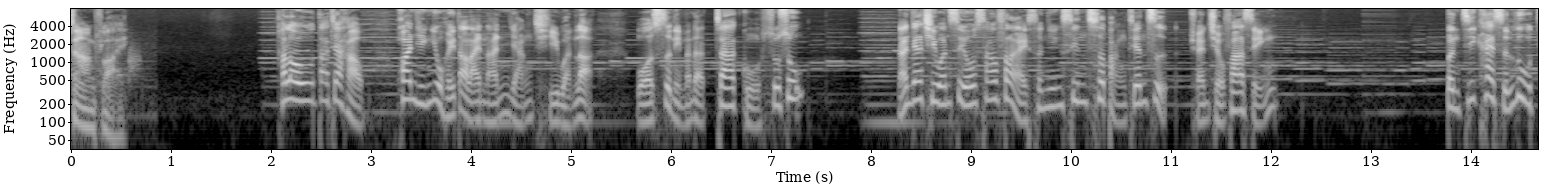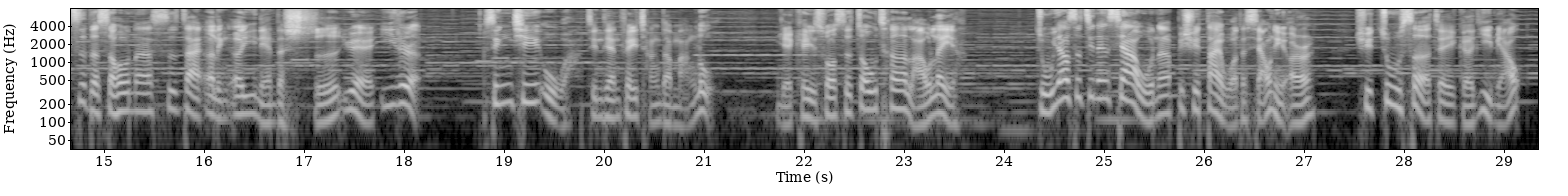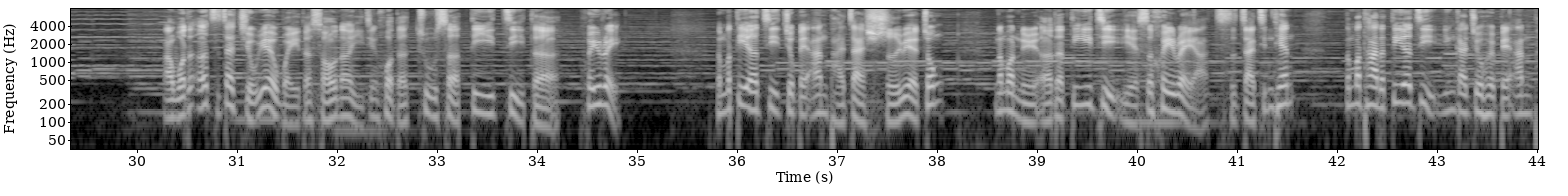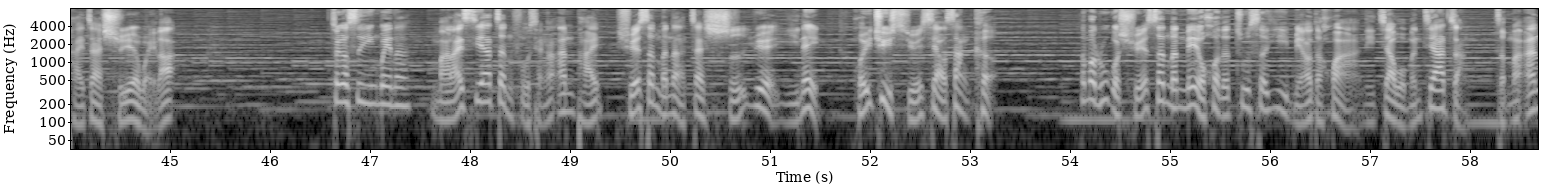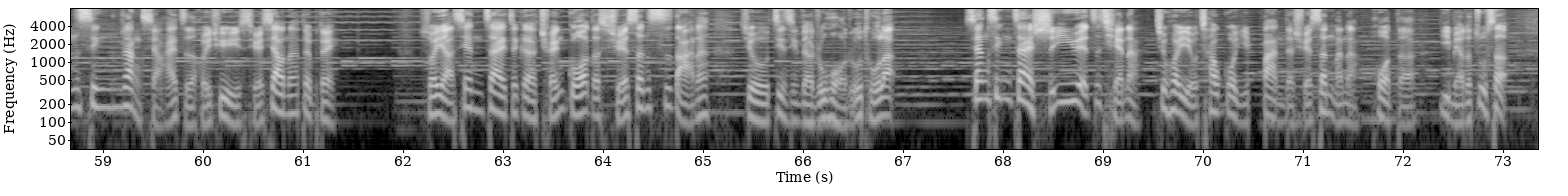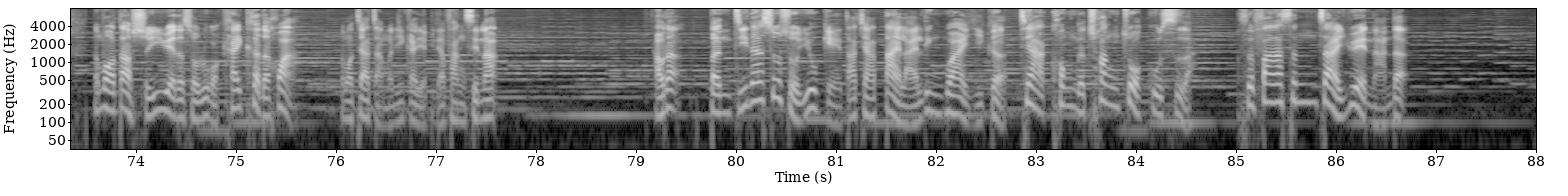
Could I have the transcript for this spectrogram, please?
Soundfly。Hello，大家好，欢迎又回到来南洋奇闻了，我是你们的扎古叔叔。南洋奇闻是由 Soundfly 声音新翅膀监制，全球发行。本集开始录制的时候呢，是在二零二一年的十月一日，星期五啊。今天非常的忙碌，也可以说是舟车劳累啊。主要是今天下午呢，必须带我的小女儿去注射这个疫苗。啊，我的儿子在九月尾的时候呢，已经获得注射第一剂的辉瑞，那么第二剂就被安排在十月中。那么女儿的第一剂也是辉瑞啊，是在今天。那么她的第二剂应该就会被安排在十月尾了。这个是因为呢，马来西亚政府想要安排学生们呢在十月以内回去学校上课。那么如果学生们没有获得注射疫苗的话，你叫我们家长怎么安心让小孩子回去学校呢？对不对？所以啊，现在这个全国的学生施打呢，就进行得如火如荼了。相信在十一月之前呢、就会有超过一半的学生们呢、获得疫苗的注射。那么到十一月的时候，如果开课的话，那么家长们应该也比较放心啦。好的，本集呢，叔叔又给大家带来另外一个架空的创作故事啊，是发生在越南的。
